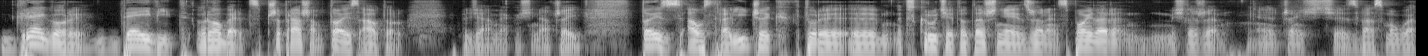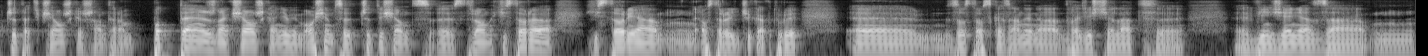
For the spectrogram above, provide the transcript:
Gregory David Roberts, przepraszam, to jest autor. Powiedziałem jakoś inaczej. To jest Australijczyk, który y, w skrócie to też nie jest żaden spoiler. Myślę, że y, część z Was mogła czytać książkę Shantaram. Potężna książka, nie wiem, 800 czy 1000 y, stron. Historia, historia mm, Australijczyka, który został skazany na 20 lat więzienia za mm,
